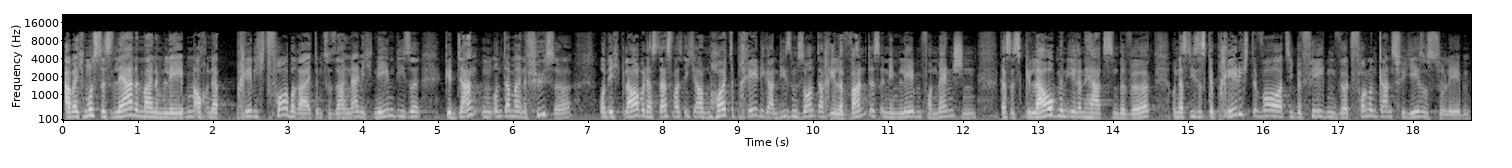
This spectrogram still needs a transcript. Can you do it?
aber ich musste es lernen in meinem Leben, auch in der Predigtvorbereitung zu sagen, nein, ich nehme diese Gedanken unter meine Füße und ich glaube, dass das, was ich heute predige an diesem Sonntag relevant ist in dem Leben von Menschen, dass es Glauben in ihren Herzen bewirkt und dass dieses gepredigte Wort sie befähigen wird, voll und ganz für Jesus zu leben,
